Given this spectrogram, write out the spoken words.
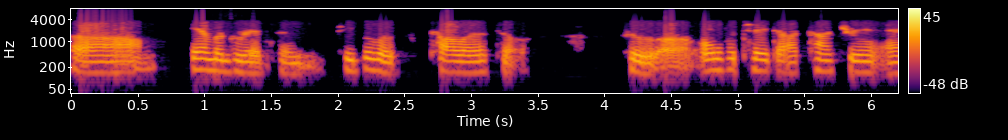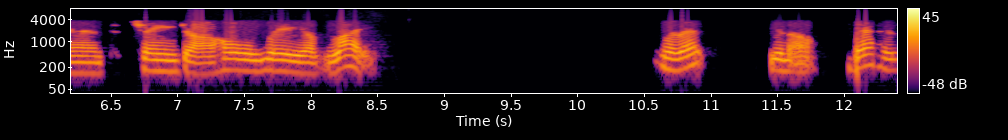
um, immigrants and people of color to to uh, overtake our country and to change our whole way of life. Well, that you know that has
